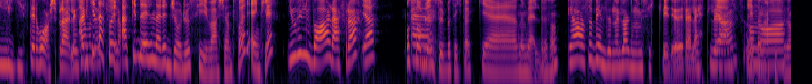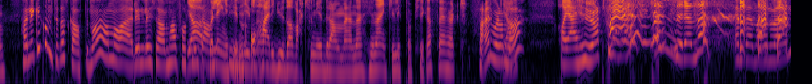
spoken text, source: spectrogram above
liter hårspray.' Liksom. Er, det ikke derfor, er ikke det hun der Jojo Siva er kjent for, egentlig? Jo, hun var derfra. Ja. Og så ble Eh. hun stor på TikTok eh, når hun ble eldre. og sånn. Ja, og Så begynte hun å lage noen musikkvideoer. eller et eller Ja, annet. litt sånn nå artist sånn. har hun ikke kommet ut av skapet nå, og nå er hun liksom, har fått Ja, litt for lenge siden. Å herregud, det har vært så mye drama med henne. Hun er egentlig litt toxic, ass, har jeg hørt. Sær, hvordan Ja. da? Har jeg hørt så jeg kjenner henne?! En venn av en venn?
